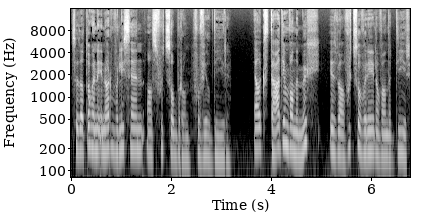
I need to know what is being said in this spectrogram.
zou dat toch een enorm verlies zijn als voedselbron voor veel dieren. Elk stadium van de mug is wel voedsel voor een of ander dier.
